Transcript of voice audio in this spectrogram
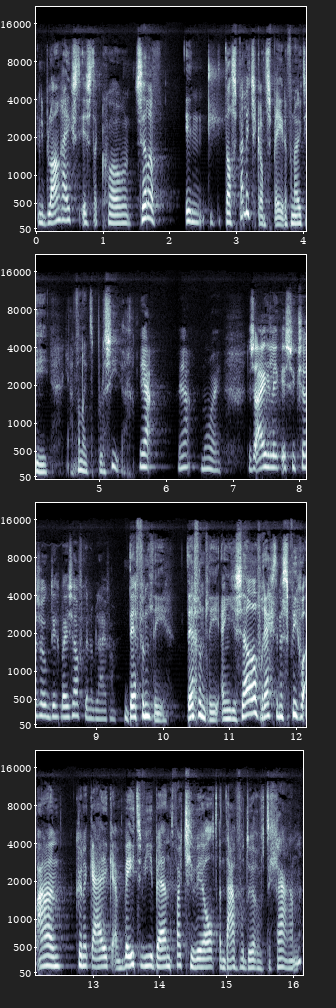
En het belangrijkste is dat ik gewoon zelf in dat spelletje kan spelen vanuit, die, ja, vanuit het plezier. Ja, ja, mooi. Dus eigenlijk is succes ook dicht bij jezelf kunnen blijven. Definitely. Definitely. En jezelf recht in de spiegel aan kunnen kijken en weten wie je bent, wat je wilt en daarvoor durven te gaan.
